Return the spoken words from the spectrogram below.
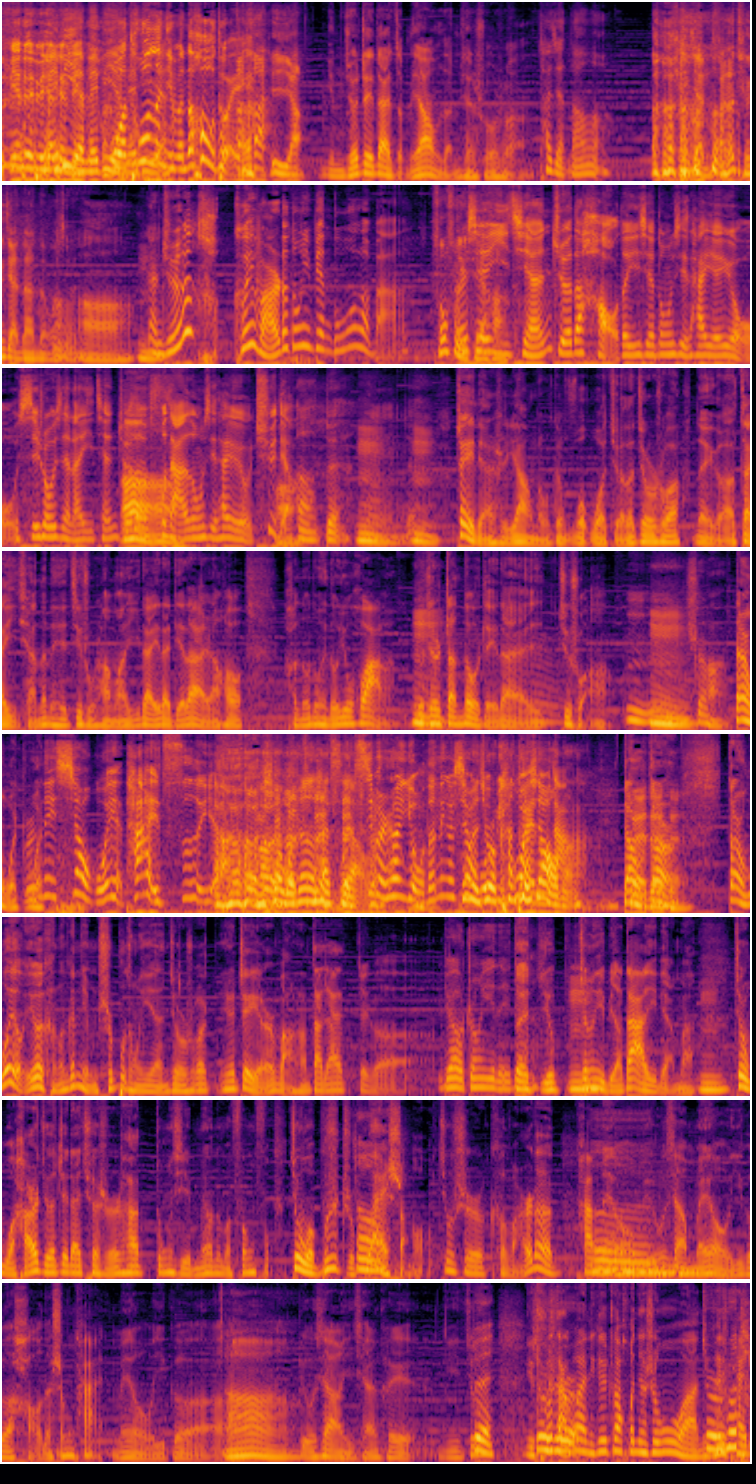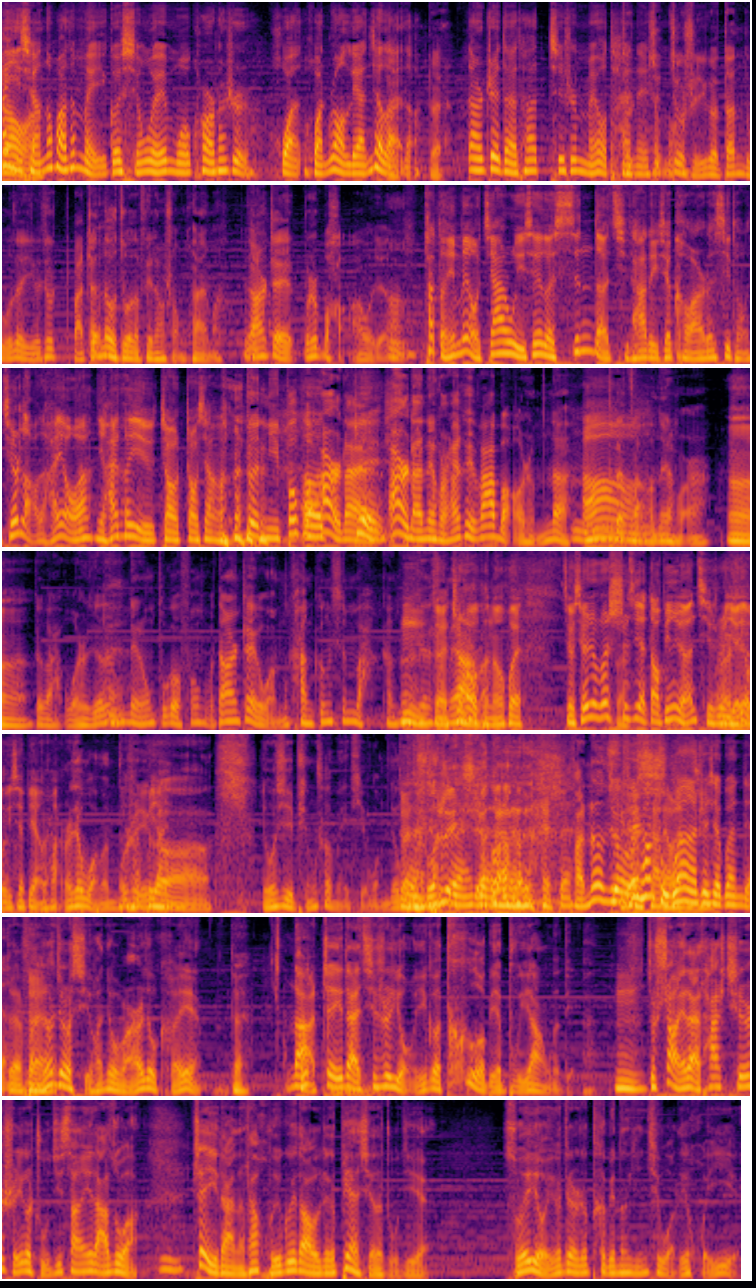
别别别，没毕业没毕业，我拖了你们的后腿。哎呀，你们觉得这一代怎么样？咱们先说说。太简单了。挺简，反正挺简单的，我觉得啊，感觉好可以玩的东西变多了吧，丰富而且以前觉得好的一些东西，它也有吸收进来；以前觉得复杂的东西，它也有去掉。啊，对，嗯，对，这一点是一样的。我跟我我觉得就是说，那个在以前的那些基础上嘛，一代一代迭代，然后很多东西都优化了，尤其是战斗这一代巨爽。嗯嗯，是啊，但是我不是那效果也太刺眼了，效果真的太刺眼了。基本上有的那个效果就是看特效的。但是，但是，但是我有一个可能跟你们持不同意见，就是说，因为这也是网上大家这个比较有争议的一点，对，有争议比较大的一点吧。嗯，就是我还是觉得这代确实它东西没有那么丰富。就我不是指怪少，就是可玩的它没有，比如像没有一个好的生态，没有一个啊，比如像以前可以。你就对，你除了打怪，你可以抓环境生物啊。就是说，它以前的话，它每一个行为模块它是环环状连起来的。对。但是这代它其实没有太那什么，就是一个单独的一个，就把战斗做的非常爽快嘛。当然这不是不好啊，我觉得。嗯。它等于没有加入一些个新的其他的一些可玩的系统。其实老的还有啊，你还可以照照相啊。对你包括二代，对二代那会儿还可以挖宝什么的啊，特早那会儿。嗯，对吧？我是觉得内容不够丰富。当然，这个我们看更新吧，看更新。对，之后可能会就其实就跟世界到冰原其实也有一些变化。而且我们不是一个游戏评测媒体，我们就不说这些了。对对，反正就是非常主观的这些观点。对，反正就是喜欢就玩就可以。对，那这一代其实有一个特别不一样的点。嗯，就上一代它其实是一个主机三 A 大作，嗯，这一代呢，它回归到了这个便携的主机。所以有一个地儿就特别能引起我的一回忆，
